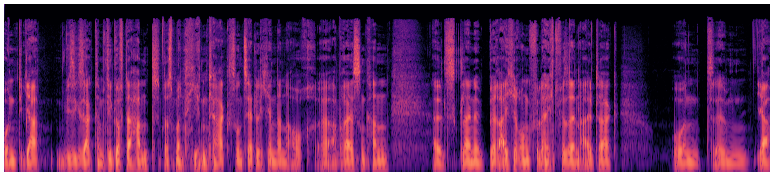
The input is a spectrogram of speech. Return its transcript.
Und ja, wie Sie gesagt haben, liegt auf der Hand, dass man jeden Tag so ein Zettelchen dann auch äh, abreißen kann. Als kleine Bereicherung vielleicht für seinen Alltag. Und ähm, ja,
